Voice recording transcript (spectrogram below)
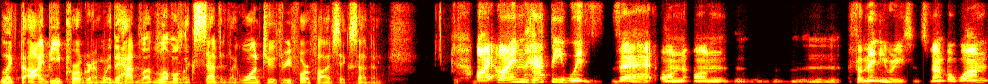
like the IB program where they have levels like seven, like one, two, three, four, five, six, seven. I, I'm happy with that on on for many reasons. Number one,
